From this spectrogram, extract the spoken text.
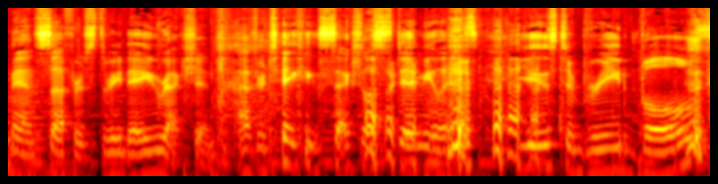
Man suffers three day erection after taking sexual Oh, stimulants used to breed bulls.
